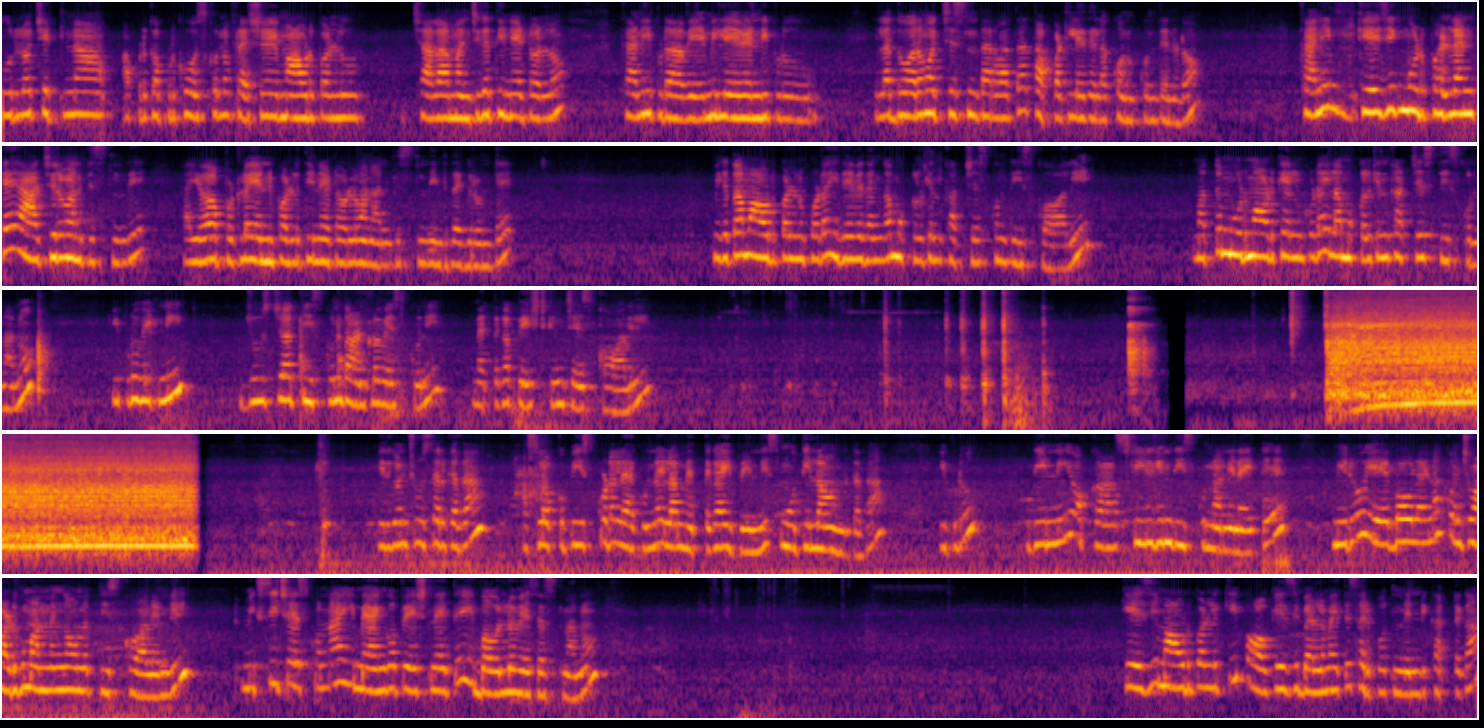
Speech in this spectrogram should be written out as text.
ఊర్లో చెట్టిన అప్పటికప్పుడు కోసుకున్న ఫ్రెష్ మామిడి పళ్ళు చాలా మంచిగా తినేటోళ్ళం. కానీ ఇప్పుడు అవేమీ లేవండి. ఇప్పుడు ఇలా దూరం వచ్చేసిన తర్వాత తప్పట్లేదు ఇలా కొనుక్కొని తినడం. కానీ కేజీకి మూడు పళ్ళు అంటే ఆశ్చర్యం అనిపిస్తుంది. అయ్యో అప్పట్లో ఎన్ని పళ్ళు తినేటోళ్ళం అని అనిపిస్తుంది ఇంటి దగ్గర ఉంటే. మిగతా మామిడి పళ్ళను కూడా ఇదే విధంగా ముక్కల కింద కట్ చేసుకొని తీసుకోవాలి. మొత్తం మూడు మామిడికాయలను కూడా ఇలా ముక్కల కింద కట్ చేసి తీసుకున్నాను. ఇప్పుడు వీటిని జ్యూస్ జార్ తీసుకుని దాంట్లో వేసుకుని మెత్తగా పేస్ట్ కింద చేసుకోవాలి. ఇదిగోని చూసారు కదా? అసలు ఒక్క పీస్ కూడా లేకుండా ఇలా మెత్తగా అయిపోయింది. స్మూతీలా ఉంది కదా. ఇప్పుడు దీన్ని ఒక స్టీల్ గిన్నె తీసుకున్నాను నేనైతే. మీరు ఏ బౌల్ అయినా కొంచెం అడుగు మందంగా ఉన్నది తీసుకోవాలండి. మిక్సీ చేసుకున్న ఈ మ్యాంగో పేస్ట్ని అయితే ఈ బౌల్లో వేసేస్తున్నాను. కేజీ మామిడి పళ్ళకి పావు కేజీ బెల్లం అయితే సరిపోతుందండి కరెక్ట్గా.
